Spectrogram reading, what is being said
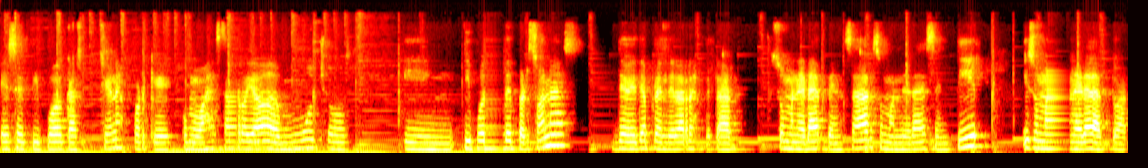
ese tipo de ocasiones porque como vas a estar rodeado de muchos tipos de personas, debes de aprender a respetar su manera de pensar, su manera de sentir y su manera de actuar.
